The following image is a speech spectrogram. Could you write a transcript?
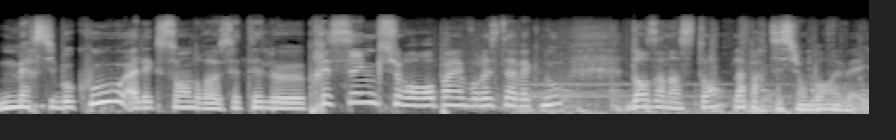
Merci beaucoup, Alexandre. C'était le pressing sur Europe 1 et vous restez avec nous. Dans un instant, la partition Bon Réveil.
